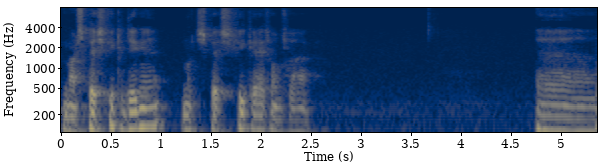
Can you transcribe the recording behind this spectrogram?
Maar specifieke dingen moet je specifiek even vragen. Uh,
